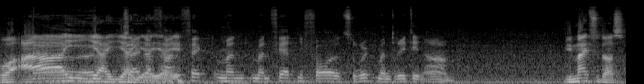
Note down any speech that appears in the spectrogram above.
Oh, ai, Äh, ai, kleiner ai, ai. Fun Fact, man, man fährt nicht vor oder zurück, man dreht den Arm. Wie meinst du das?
